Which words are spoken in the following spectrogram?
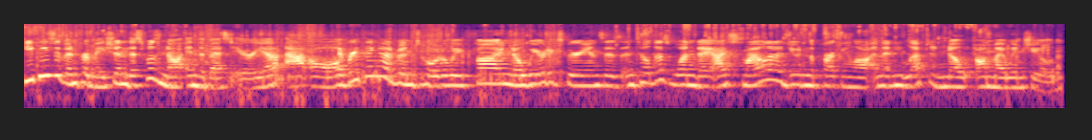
Key piece of information, this was not in the best area at all. Everything had been totally fine, no weird experiences, until this one day I smiled at a dude in the parking lot and then he left a note on my windshield.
